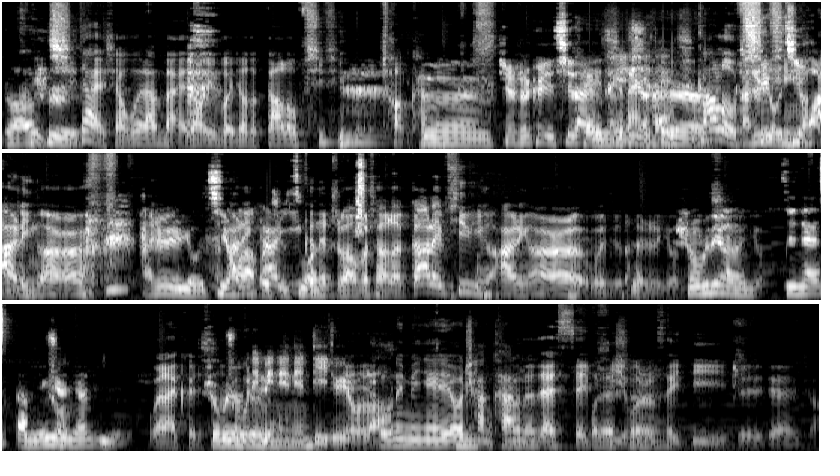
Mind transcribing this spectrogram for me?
可以期待一下，未来买到一本叫做 《Gallo 批评》的敞刊。嗯，确实可以期待一下。还是 Gallo 批评二零二二，还是有计划会去做。可能指望不上了。Gallo 批评二零二二，我觉得还是有。说不定今年啊，明年年底，未来可期，说不定明年年底就有了。说不定明年有敞刊了。可能在 CP 或者 CD 对这样讲。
